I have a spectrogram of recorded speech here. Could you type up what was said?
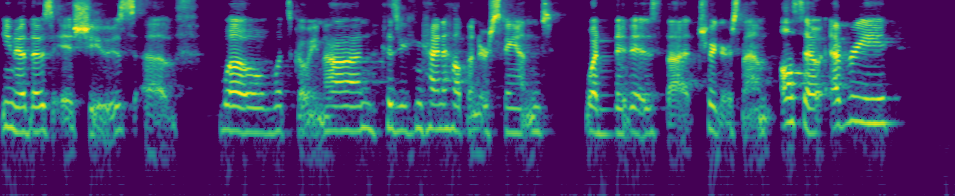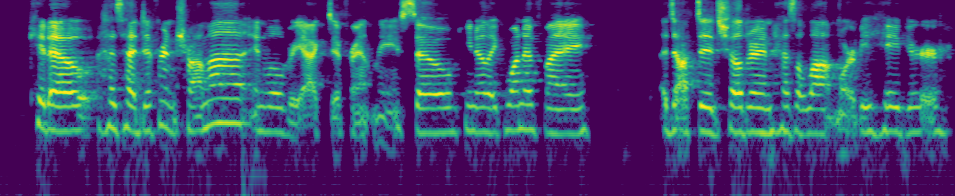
you know, those issues of whoa, what's going on? Because you can kind of help understand what it is that triggers them. Also, every kiddo has had different trauma and will react differently. So, you know, like one of my adopted children has a lot more behavior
